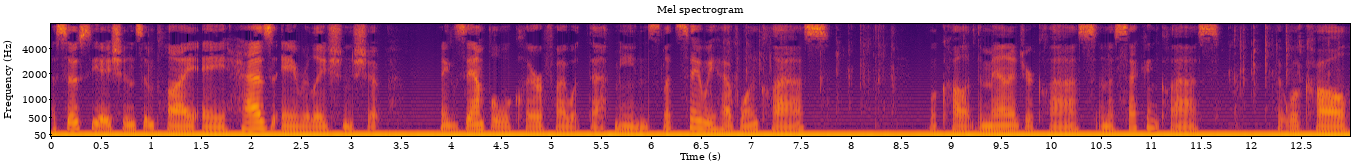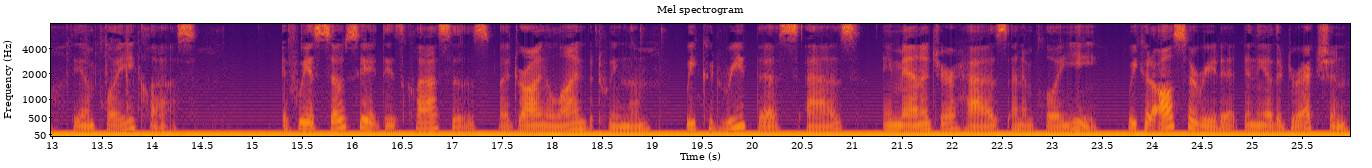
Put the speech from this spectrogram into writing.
associations imply a has a relationship. An example will clarify what that means. Let's say we have one class, we'll call it the manager class, and a second class that we'll call the employee class. If we associate these classes by drawing a line between them, we could read this as a manager has an employee. We could also read it in the other direction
